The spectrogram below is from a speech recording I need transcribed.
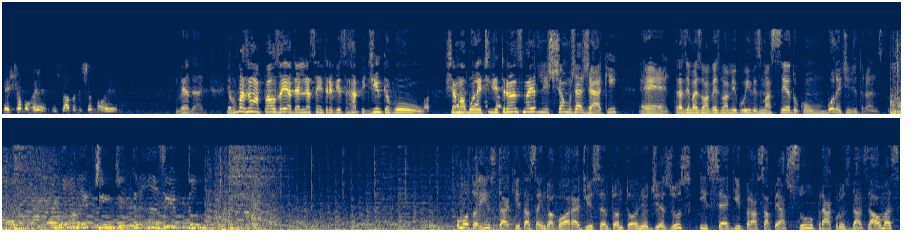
deixou morrer, estava deixando morrer. Verdade. Eu vou fazer uma pausa aí, Adélio, nessa entrevista rapidinho, que eu vou chamar o boletim de trânsito, mas lhe chamo já já aqui. é, trazer mais uma vez meu amigo Ives Macedo com um boletim de trânsito. Boletim de trânsito. Motorista aqui está saindo agora de Santo Antônio de Jesus e segue para Sapé-Sul, para Cruz das Almas.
